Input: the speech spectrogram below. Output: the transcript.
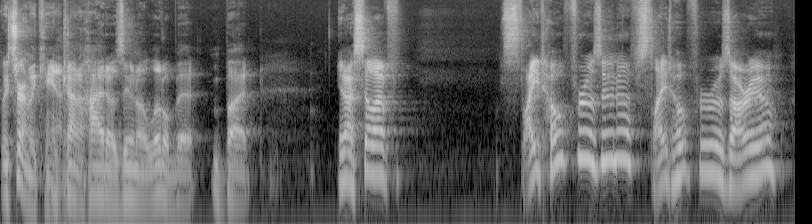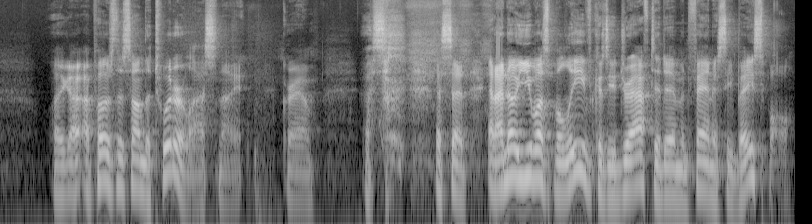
We certainly can. Kind of hide Ozuna a little bit, but you know, I still have slight hope for Ozuna, slight hope for Rosario. Like I, I posted this on the Twitter last night, Graham. I said, and I know you must believe because you drafted him in fantasy baseball.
